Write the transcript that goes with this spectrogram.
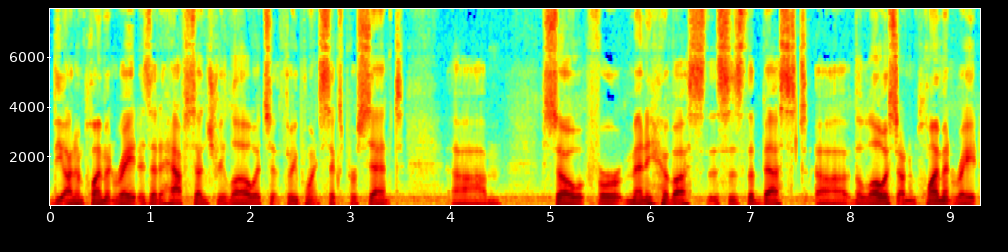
the unemployment rate is at a half century low, it's at 3.6%. Um, so, for many of us, this is the best, uh, the lowest unemployment rate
